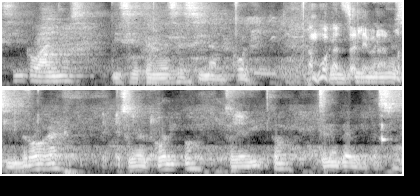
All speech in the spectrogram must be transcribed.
cinco años y siete meses sin alcohol. Vamos a 21 celebrar. años sin droga. Soy alcohólico, soy adicto, estoy en rehabilitación.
